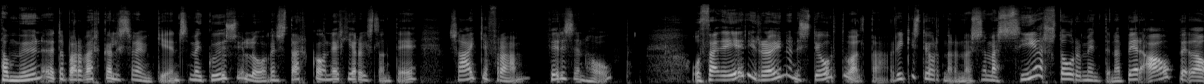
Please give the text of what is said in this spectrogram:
þá mun auðvitað bara verkalýsræfingin sem er guðsjólofin starka hún er hér á Íslandi sækja fram fyrir sinn hóp og það er í rauninni stjórnvalda, ríkistjórnarinnar sem að sér stóru myndina, ber ábyrð á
